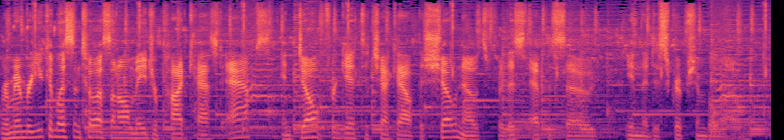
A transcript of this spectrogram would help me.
Remember, you can listen to us on all major podcast apps, and don't forget to check out the show notes for this episode in the description below.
